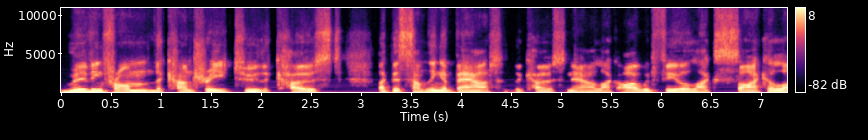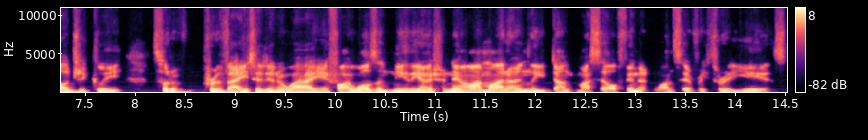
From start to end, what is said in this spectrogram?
moving from the country to the coast, like there's something about the coast now. Like I would feel like psychologically sort of pervaded in a way if I wasn't near the ocean. Now I might only dunk myself in it once every three years,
